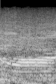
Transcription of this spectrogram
Oh!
